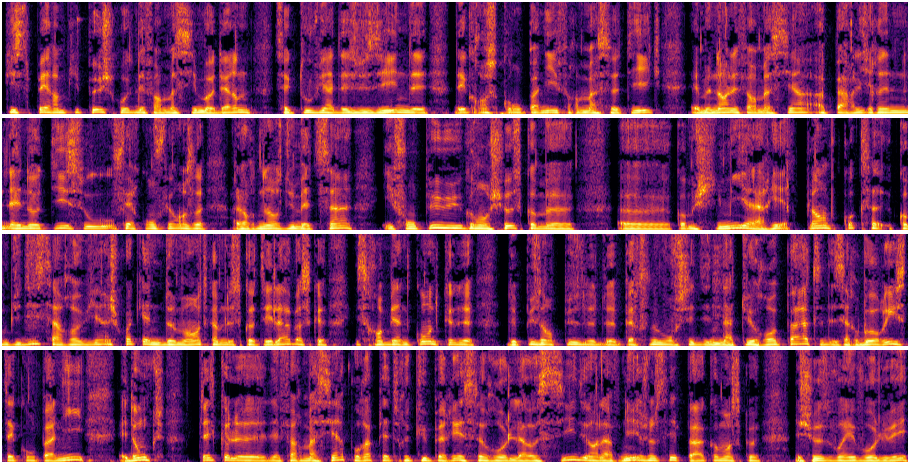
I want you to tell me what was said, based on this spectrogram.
qui se perd un petit peu, je trouve, des pharmacies modernes, c'est que tout vient des usines, des, des grosses compagnies pharmaceutiques et maintenant, les pharmaciens, à part lire les notices ou faire confiance à l'ordonnance du médecin, ils font plus grand-chose comme euh, euh comme chimie à l'arrière-plan. Quoi que ça, comme tu dis, ça revient. Je crois qu'il y a une demande comme de ce côté-là parce qu'ils se rendent bien compte que de, de plus en plus de, personnes vont chez des naturopathes, des herboristes et compagnie. Et donc, peut-être que les pharmaciens pourraient peut-être récupérer ce rôle-là aussi dans l'avenir. Je ne sais pas comment est-ce que les choses vont évoluer.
